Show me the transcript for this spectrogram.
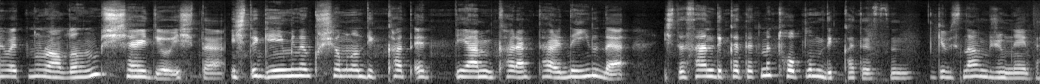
Evet Nur ablanın bir şey diyor işte. İşte giyimine kuşamına dikkat et diyen bir karakter değil de işte sen dikkat etme toplum dikkat etsin gibisinden bir cümleydi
